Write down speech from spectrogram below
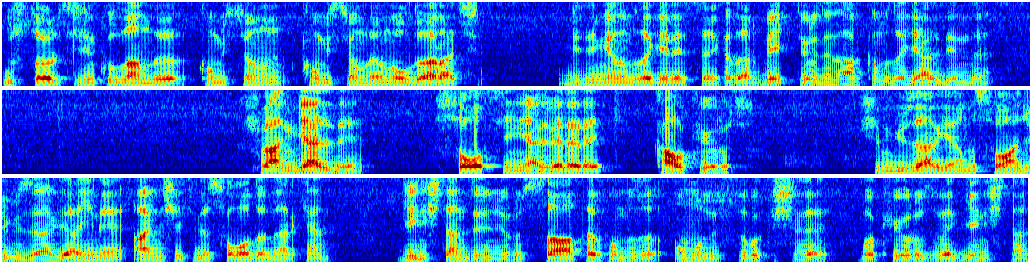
usta öğreticinin kullandığı komisyonun komisyonların olduğu araç bizim yanımıza geleseye kadar bekliyoruz. Yani arkamıza geldiğinde şu an geldi. Sol sinyal vererek kalkıyoruz. Şimdi güzergahımız Soğancı güzergahı. Yine aynı şekilde sola dönerken genişten dönüyoruz. Sağ tarafımızı omuz üstü bakış ile bakıyoruz ve genişten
